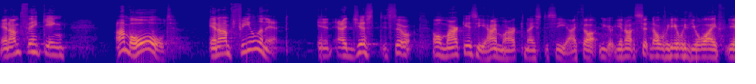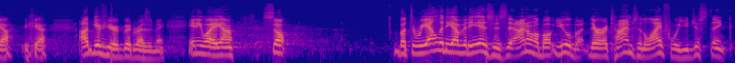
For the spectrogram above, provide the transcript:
And I'm thinking, I'm old and I'm feeling it. And I just, so, oh, Mark is he? Hi, Mark. Nice to see you. I thought, you're not sitting over here with your wife. Yeah, yeah. I'll give you a good resume. Anyway, uh, so, but the reality of it is, is that I don't know about you, but there are times in life where you just think,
